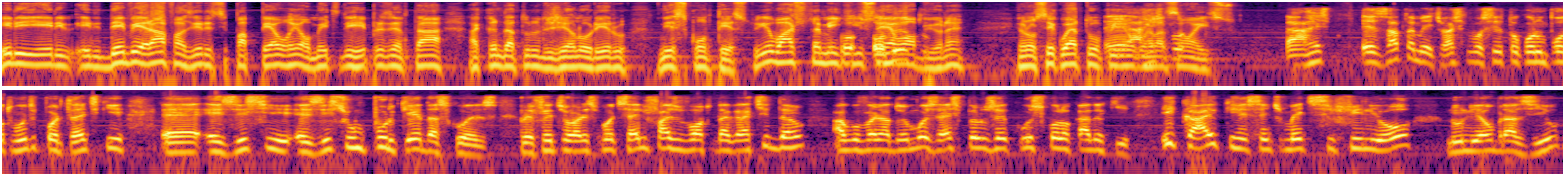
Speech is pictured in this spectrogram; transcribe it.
ele, ele, ele deverá fazer esse papel realmente de representar a candidatura de Jean Loureiro nesse contexto. E eu acho também que isso é óbvio, né? Eu não sei qual é a tua opinião é, com relação a isso. A, exatamente, eu acho que você tocou num ponto muito importante que é, existe, existe um porquê das coisas. O prefeito Juarez Ponticelli faz o voto da gratidão ao governador Moisés pelos recursos colocados aqui. E Caio, que recentemente se filiou no União Brasil,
